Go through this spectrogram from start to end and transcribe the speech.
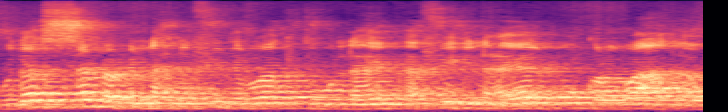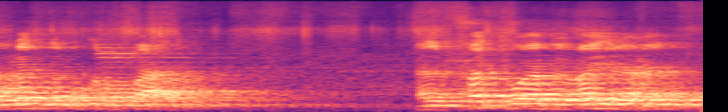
وده السبب اللي إحنا فيه دلوقتي واللي هيبقى فيه العيال بكرة بعد أولادنا بكرة بعد. الفتوى بغير علم.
